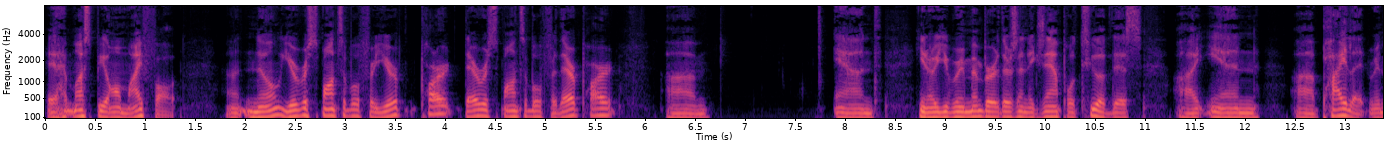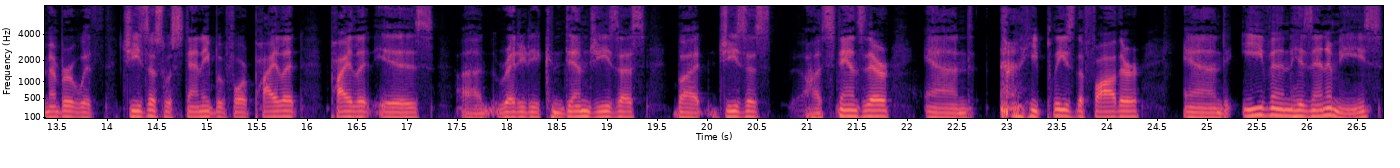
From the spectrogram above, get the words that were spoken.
it must be all my fault. Uh, no, you're responsible for your part. They're responsible for their part. Um, and you know, you remember there's an example too of this uh, in uh, Pilate. Remember, with Jesus was standing before Pilate. Pilate is uh, ready to condemn Jesus, but Jesus uh, stands there and he pleased the Father, and even his enemies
